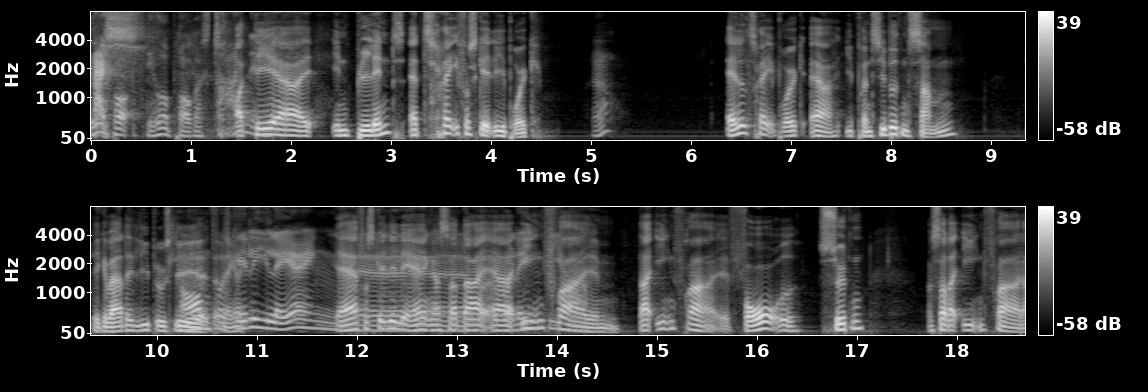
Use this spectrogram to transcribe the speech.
Nice! på, det var pokkers 13. Og det er en blend af tre forskellige bryg. Ja. Alle tre bryg er i princippet den samme. Det kan være, det lige pludselig... Øh, om ringer. forskellige læring. Ja, forskellige læringer. Så der hvor- er en fra, øhm, der er en fra øh, foråret 17, og så er der en fra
